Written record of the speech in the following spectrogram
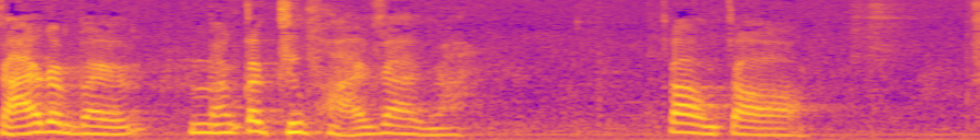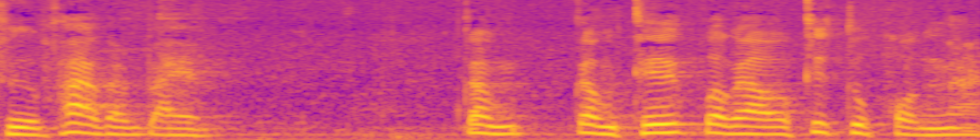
สายกันไป มันก็ชิบหายได้นะต้องต่อสืบท่ากันไปต้องต้องทึกพวกเราคิดทุกคนนะ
